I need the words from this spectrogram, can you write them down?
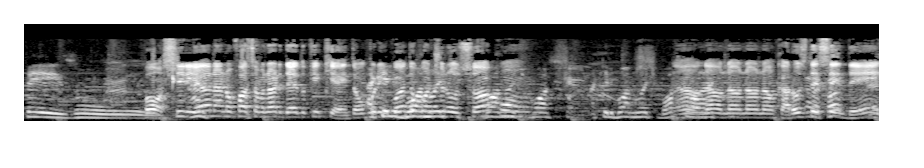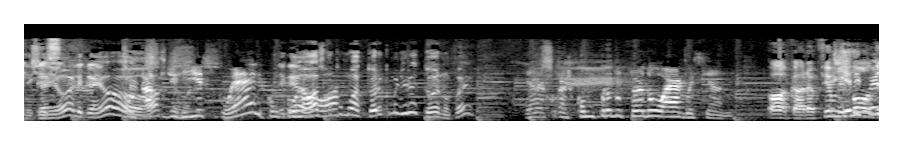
fez o. Bom, Siriana eu não faço a menor ideia do que, que é, então por Aquele enquanto eu continuo Noite- só Boa com. Noite, boa aquele Boa Noite, Boa Não, Sorte. não, não, não, não, cara. Os Ele Descendentes. ganhou, ele ganhou. Oscar. de risco, é, ele Ele ganhou Oscar, como ator e como diretor, não foi? é, como produtor do Argo esse ano. Ó, cara, filme E ele bom fez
